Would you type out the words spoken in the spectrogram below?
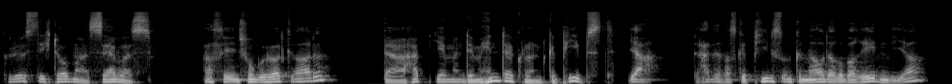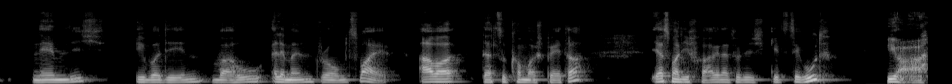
Grüß dich, Thomas. Servus. Hast du ihn schon gehört gerade? Da hat jemand im Hintergrund gepiepst. Ja, da hat etwas gepiepst und genau darüber reden wir, nämlich über den Wahoo Element Roam 2. Aber dazu kommen wir später. Erstmal die Frage natürlich, geht's dir gut? Ja,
